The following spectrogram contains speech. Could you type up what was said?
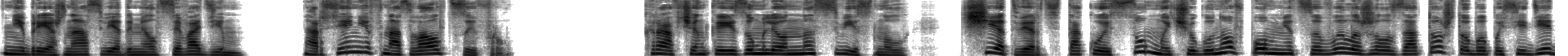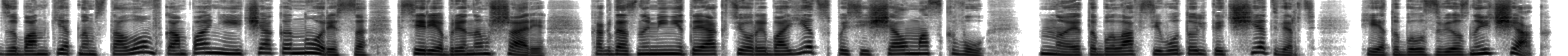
Небрежно осведомился Вадим. Арсеньев назвал цифру. Кравченко изумленно свистнул. Четверть такой суммы Чугунов, помнится, выложил за то, чтобы посидеть за банкетным столом в компании Чака Норриса в «Серебряном шаре», когда знаменитый актер и боец посещал Москву. Но это была всего только четверть, и это был звездный Чак.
